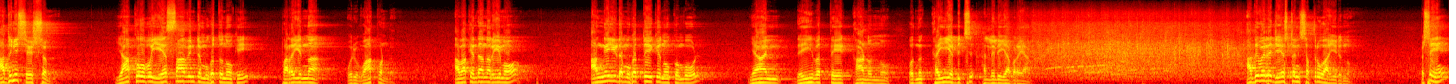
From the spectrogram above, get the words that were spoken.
അതിനുശേഷം യാക്കോബ് ഏസാവിന്റെ മുഖത്ത് നോക്കി പറയുന്ന ഒരു വാക്കുണ്ട്. ആ വാക്ക് എന്താണെന്നറിയുമോ? അങ്ങയുടെ മുഖത്തേക്ക് നോക്കുമ്പോൾ ഞാൻ ദൈവത്തെ കാണുന്നു. ഒന്ന് കൈയടിച്ച് ഹല്ലലിയ പറയാം. അതുവരെ ജ്യേഷ്ഠൻ ശത്രുവായിരുന്നു. പക്ഷേ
